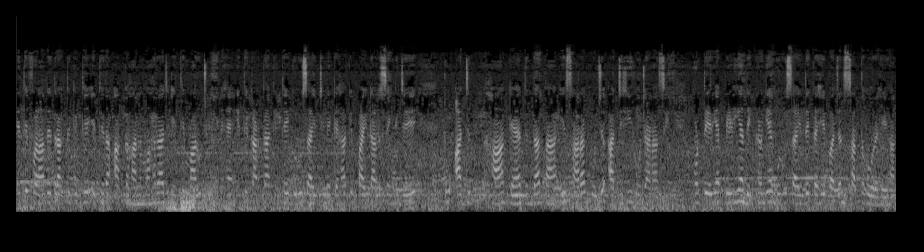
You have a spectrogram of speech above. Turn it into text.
ਇੱਥੇ ਫਲਾਂ ਦੇ ਦਰਖਤ ਕਿੱਥੇ? ਇੱਥੇ ਦਾ ਅੱਕ ਹਨ। ਮਹਾਰਾਜ, ਇੱਥੇ ਮਾਰੂ ਜ਼ਮੀਨ ਹੈ। ਇੱਥੇ ਕਣਕਾਂ ਕਿੱਥੇ? ਗੁਰੂ ਸਾਹਿਬ ਜੀ ਨੇ ਕਿਹਾ ਕਿ ਭਾਈ ਡੱਲ ਸਿੰਘ, ਜੇ ਤੂੰ ਅੱਜ ਹਾਂ ਕਹਿ ਦਿੰਦਾ ਤਾਂ ਇਹ ਸਾਰਾ ਕੁਝ ਅੱਜ ਹੀ ਹੋ ਜਾਣਾ ਸੀ। ਹੁਣ ਤੇਰੀਆਂ ਪੀੜ੍ਹੀਆਂ ਦੇਖਣਗੀਆਂ, ਗੁਰੂ ਸਾਹਿਬ ਦੇ ਕਹੇ ਵਚਨ ਸੱਤ ਹੋ ਰਹੇ ਹਨ।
